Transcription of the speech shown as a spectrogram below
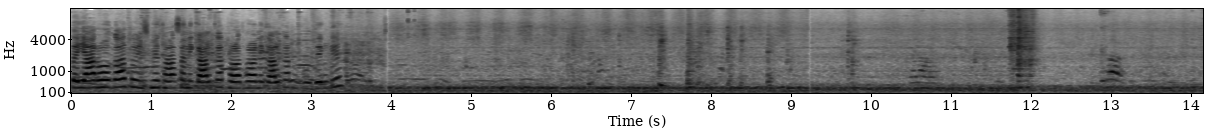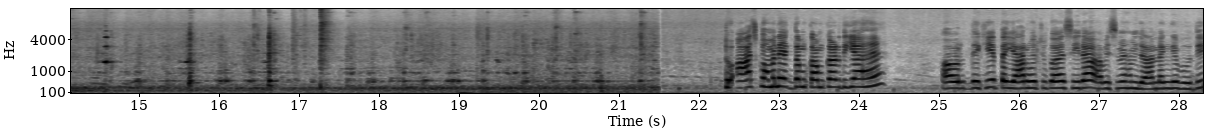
तैयार होगा तो इसमें थोड़ा सा निकाल कर थोड़ा थोड़ा निकाल कर गूदेंगे तो आज को हमने एकदम कम कर दिया है, और देखिए, तैयार हो चुका है सीरा। अब इसमें हम जान लेंगे बूंदी।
